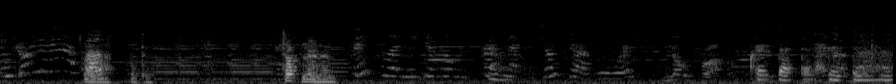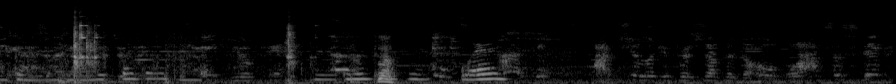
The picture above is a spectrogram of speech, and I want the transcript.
Enjoy your nap. Huh? Oh, okay. Talking to them. Come on. Where? Aren't you looking for something to hold lots of sticks?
